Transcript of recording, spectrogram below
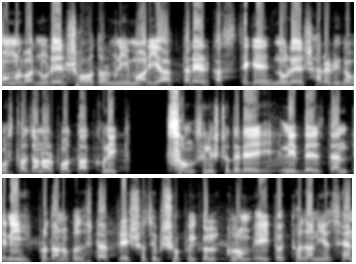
মঙ্গলবার নূরের সহধর্মিনী মারিয়া আক্তারের কাছ থেকে নূরের শারীরিক অবস্থা জানার পর তাৎক্ষণিক সংশ্লিষ্টদের এই নির্দেশ দেন তিনি। প্রধান উপদেষ্টা প্রেস সচিব শফিকুল আলম এই তথ্য জানিয়েছেন।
